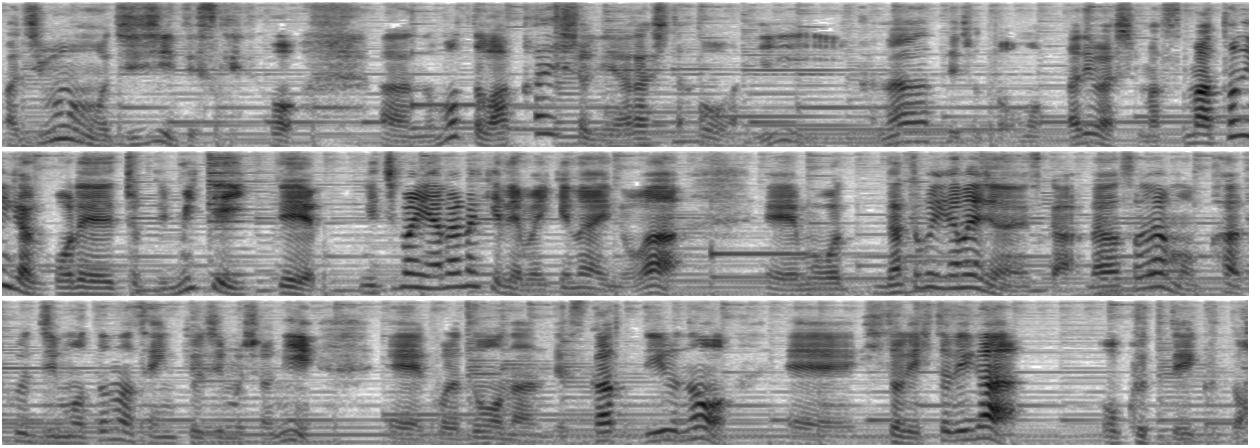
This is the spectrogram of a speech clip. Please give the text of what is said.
まあ、自分もじじいですけど、あの、もっと若い人にやらした方がいいかなってちょっと思ったりはします。まあ、とにかくこれちょっと見ていって、一番やらなければいけないのは、えー、もう納得いかないじゃないですか。だからそれはもう各地元の選挙事務所に、えー、これどうなんですかっていうのを、えー、一人一人が送っていくと、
